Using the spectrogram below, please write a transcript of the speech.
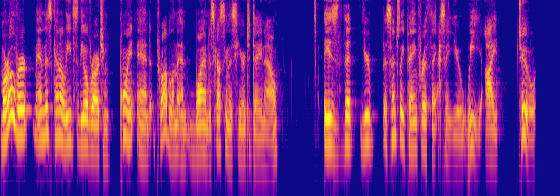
moreover, and this kind of leads to the overarching point and problem, and why I'm discussing this here today now, is that you're essentially paying for a thing. I say you, we, I too,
